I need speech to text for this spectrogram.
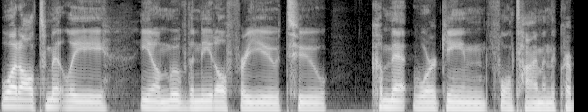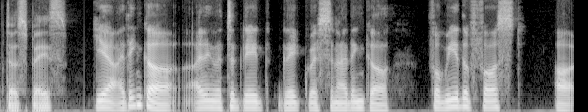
what ultimately you know moved the needle for you to commit working full time in the crypto space? Yeah, I think uh, I think that's a great great question. I think uh, for me the first uh,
